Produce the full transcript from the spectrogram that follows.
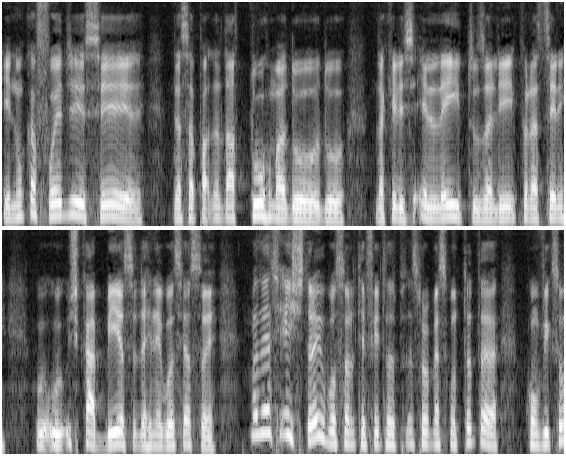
Ele nunca foi de ser dessa da turma do, do daqueles eleitos ali para serem os cabeças das negociações. Mas é, é estranho o Bolsonaro ter feito essa promessa com tanta convicção,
